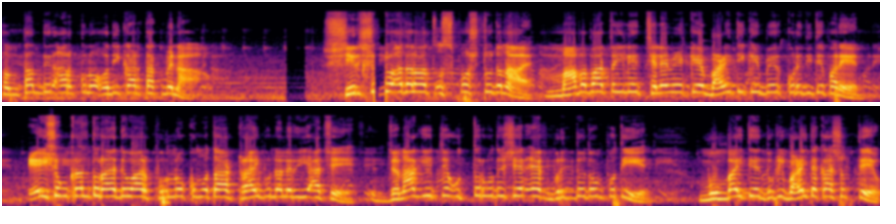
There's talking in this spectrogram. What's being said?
সন্তানদের আর কোনো অধিকার থাকবে না। শীর্ষ আদালত স্পষ্ট জানায় মা বাবা চাইলে ছেলে মেয়েকে বাড়ি থেকে বের করে দিতে পারেন। এই সংক্রান্ত রায় দেওয়ার পূর্ণ ক্ষমতা ট্রাইব্যুনালেরই আছে। জানা গিয়েছে, উত্তরপ্রদেশের এক বৃদ্ধ দম্পতির। মুম্বাইতে দুটি বাড়ি থাকা সত্ত্বেও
